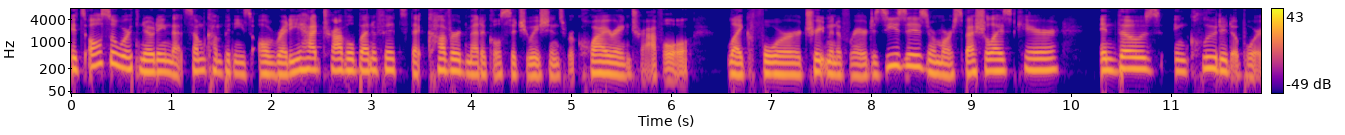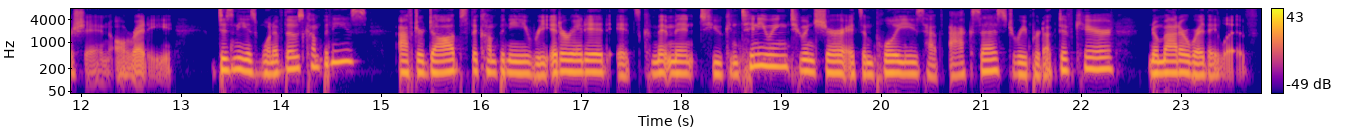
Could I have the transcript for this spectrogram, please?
It's also worth noting that some companies already had travel benefits that covered medical situations requiring travel, like for treatment of rare diseases or more specialized care, and those included abortion already. Disney is one of those companies. After Dobbs, the company reiterated its commitment to continuing to ensure its employees have access to reproductive care no matter where they live.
